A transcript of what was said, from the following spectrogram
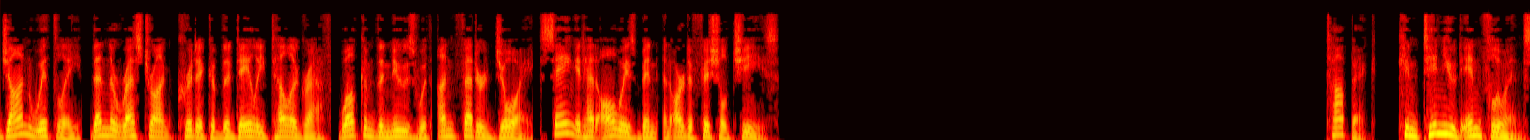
John Withley, then the restaurant critic of the Daily Telegraph, welcomed the news with unfettered joy, saying it had always been an artificial cheese. Continued influence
